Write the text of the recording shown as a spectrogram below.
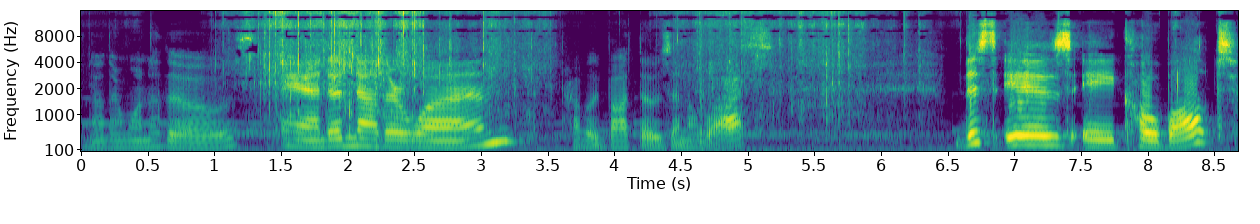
Another one of those. And another one. Probably bought those in a lot. This is a cobalt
